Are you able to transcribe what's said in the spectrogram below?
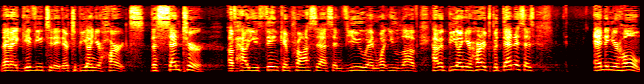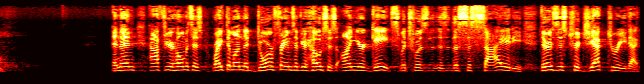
that I give you today, they're to be on your hearts, the center of how you think and process and view and what you love. Have it be on your hearts. But then it says, and in your home. And then after your home, it says, write them on the door frames of your houses, on your gates, which was the society. There's this trajectory that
